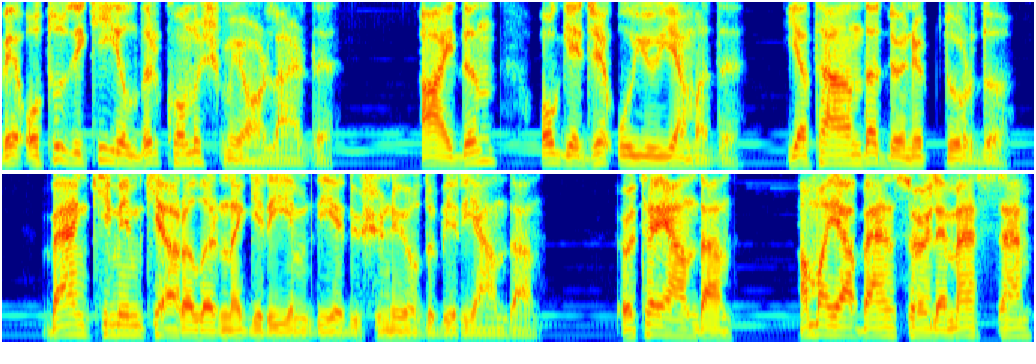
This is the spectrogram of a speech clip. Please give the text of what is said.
ve 32 yıldır konuşmuyorlardı. Aydın o gece uyuyamadı. Yatağında dönüp durdu. Ben kimim ki aralarına gireyim diye düşünüyordu bir yandan. Öte yandan ama ya ben söylemezsem,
